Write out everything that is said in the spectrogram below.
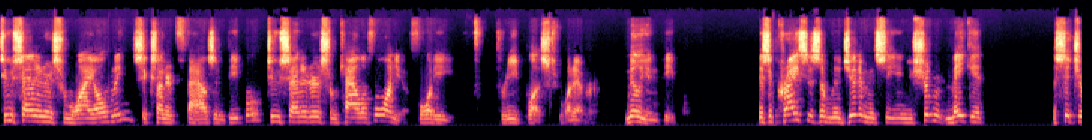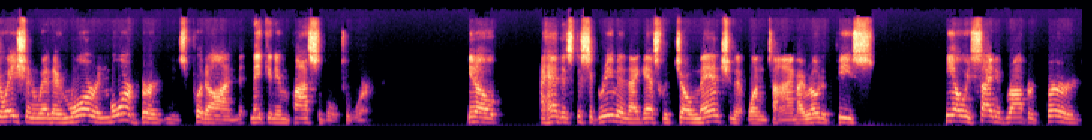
two senators from Wyoming, 600,000 people, two senators from California, 43 plus whatever million people. There's a crisis of legitimacy, and you shouldn't make it a situation where there are more and more burdens put on that make it impossible to work. You know, I had this disagreement, I guess, with Joe Manchin at one time. I wrote a piece. He always cited Robert Byrd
